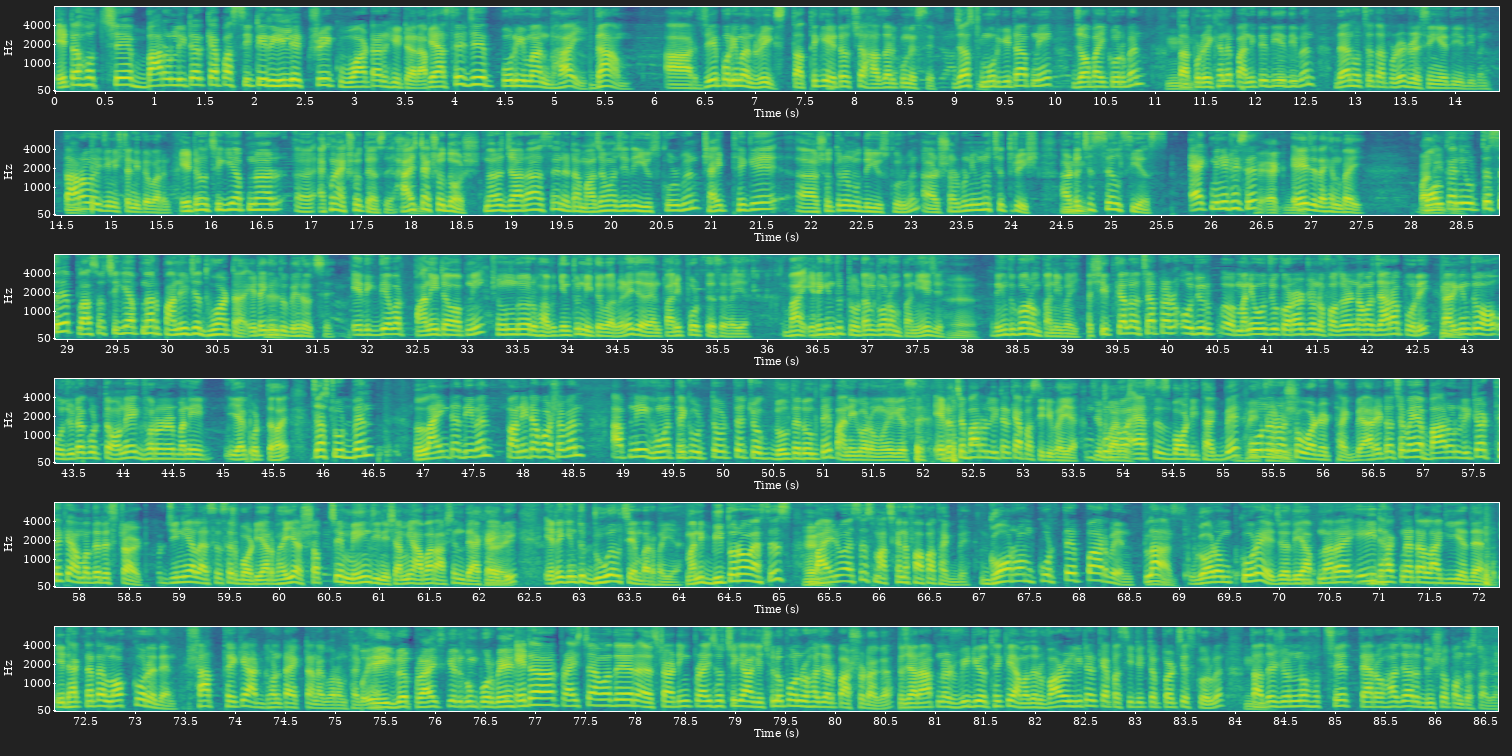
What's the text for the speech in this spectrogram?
এটা হচ্ছে বারো লিটার ক্যাপাসিটির ইলেকট্রিক ওয়াটার হিটার গ্যাসের যে পরিমাণ ভাই দাম আর যে পরিমাণ রিক্স তার থেকে এটা হচ্ছে হাজার গুণে সেফ জাস্ট মুরগিটা আপনি জবাই করবেন তারপরে এখানে পানিতে দিয়ে দিবেন দেন হচ্ছে তারপরে ড্রেসিং এ দিয়ে দিবেন। তারাও এই জিনিসটা নিতে পারেন। এটা হচ্ছে কি আপনার এখন একশোতে আছে হাইস্ট একশো দশ। আপনারা যারা আছেন এটা মাঝামাঝি দিয়ে ইউজ করবেন ষাট থেকে সত্তরের মধ্যে ইউজ করবেন আর সর্বনিম্ন হচ্ছে ত্রিশ আর এটা হচ্ছে সেলসিয়াস এক মিনিট হয়েছে এই যে দেখেন ভাই বলকানি উঠতেছে প্লাস হচ্ছে কি আপনার পানির যে ধোঁয়াটা এটা কিন্তু বের হচ্ছে। এদিক দিয়ে আবার পানিটাও আপনি সুন্দরভাবে কিন্তু নিতে পারবেন। এই যে দেখেন পানি পড়তেছে ভাইয়া। ভাই এটা কিন্তু টোটাল গরম পানি এই যে। হ্যাঁ। এটা কিন্তু গরম পানি ভাই। শীতকালে হচ্ছে আপনার অজুর মানে অজু করার জন্য ফজরের নামাজ যারা পড়ি তার কিন্তু অজুটা করতে অনেক ধরনের মানে ইয়া করতে হয়। জাস্ট উঠবেন লাইনটা দিবেন পানিটা বসাবেন। আপনি ঘুমার থেকে উঠতে উঠতে চোখ ডলতে ডলতে পানি গরম হয়ে গেছে। এটা হচ্ছে বারো লিটার ক্যাপাসিটি ভাইয়া। সম্পূর্ণ অ্যাসেস বডি থাকবে পনেরোশো ওয়ার্ডের থাকবে। আর এটা হচ্ছে ভাইয়া বারো লিটার থেকে আমাদের স্টার্ট জিনিয়াল অ্যাসেস এর বডি আর ভাইয়া সবচেয়ে মেইন জিনিস আমি আবার আসেন দেখাই দিই এটা কিন্তু ডুয়েল চেম্বার ভাইয়া। মানে ভিতরেও অ্যাসেস বাইরেও অ্যাসেস মাঝখানে ফাঁপা থাকবে। গরম করতে পারবেন। প্লাস গরম করে যদি আপনারা এই ঢাকনাটা লাগিয়ে দেন এই ঢাকনাটা লক করে দেন সাত থেকে আট ঘণ্টা একটানা গরম থাকবে। এইগুলোর প্রাইস কীরকম পড়বে? এটার প্রাইসটা আমাদের স্টার্টিং প্রাইস হচ্ছে কি আগে ছিল পনেরো হাজার পাঁচশো টাকা। যারা আপনার ভিডিও থেকে আমাদের বারো লিটার ক্যাপাসিটিটা পারচেস করবেন তাদের জন্য হচ্ছে তেরো হাজার দুইশো পঞ্চাশ টাকা।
